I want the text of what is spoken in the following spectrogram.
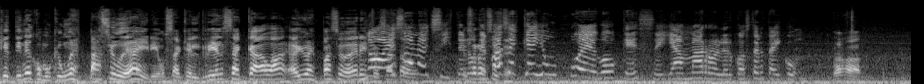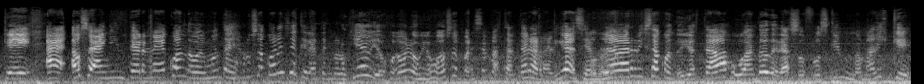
que tiene como que un espacio de aire. O sea, que el riel se acaba, hay un espacio de aire y No, salta- eso no existe. Eso Lo no que pasa existe. es que hay un juego que se llama Roller Coaster Tycoon. Ajá. Que, ah, o sea, en internet cuando ven montañas rusas, acuérdense que la tecnología de videojuegos, los videojuegos se parecen bastante a la realidad. Si a mí me daba risa cuando yo estaba jugando de la Sofos que mi mamá dice que,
